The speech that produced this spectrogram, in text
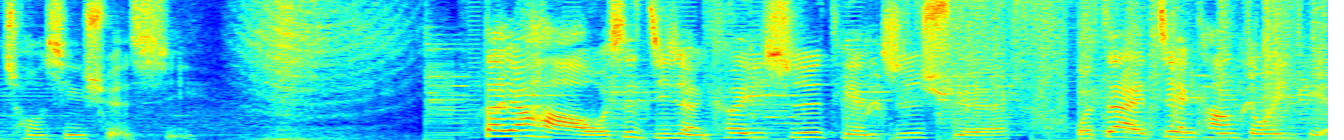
重新学习。大家好，我是急诊科医师田之学，我在健康多一点。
